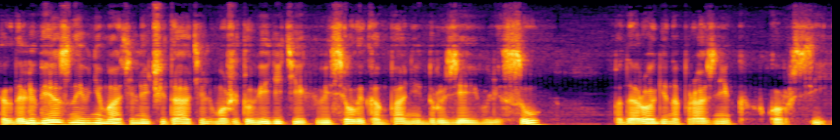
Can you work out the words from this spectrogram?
когда любезный и внимательный читатель может увидеть их в веселой компании друзей в лесу по дороге на праздник в Корси.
